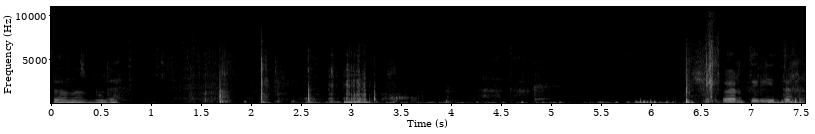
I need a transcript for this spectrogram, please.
Це у нас буде так. Четвертий літр.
